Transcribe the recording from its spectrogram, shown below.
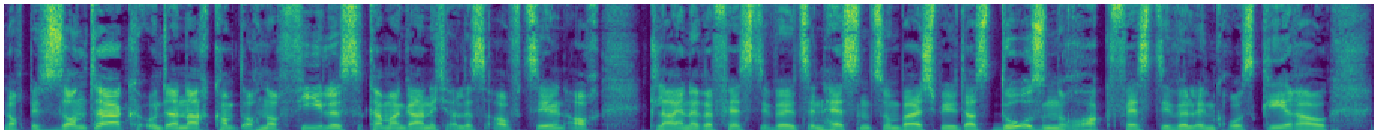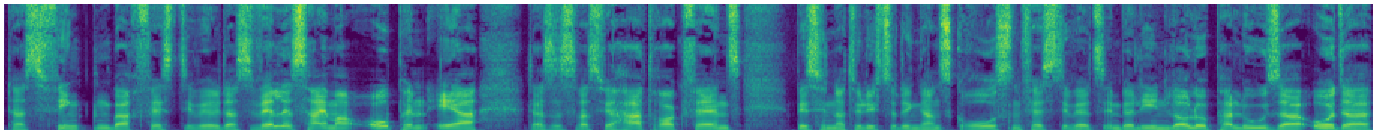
noch bis Sonntag und danach kommt auch noch vieles, kann man gar nicht alles aufzählen. Auch kleinere Festivals in Hessen, zum Beispiel das Dosenrock Festival in Groß-Gerau, das Finkenbach Festival, das Wellesheimer Open Air, das ist was für Hardrock-Fans, bis hin natürlich zu den ganz großen Festivals in Berlin, Lollapalooza oder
